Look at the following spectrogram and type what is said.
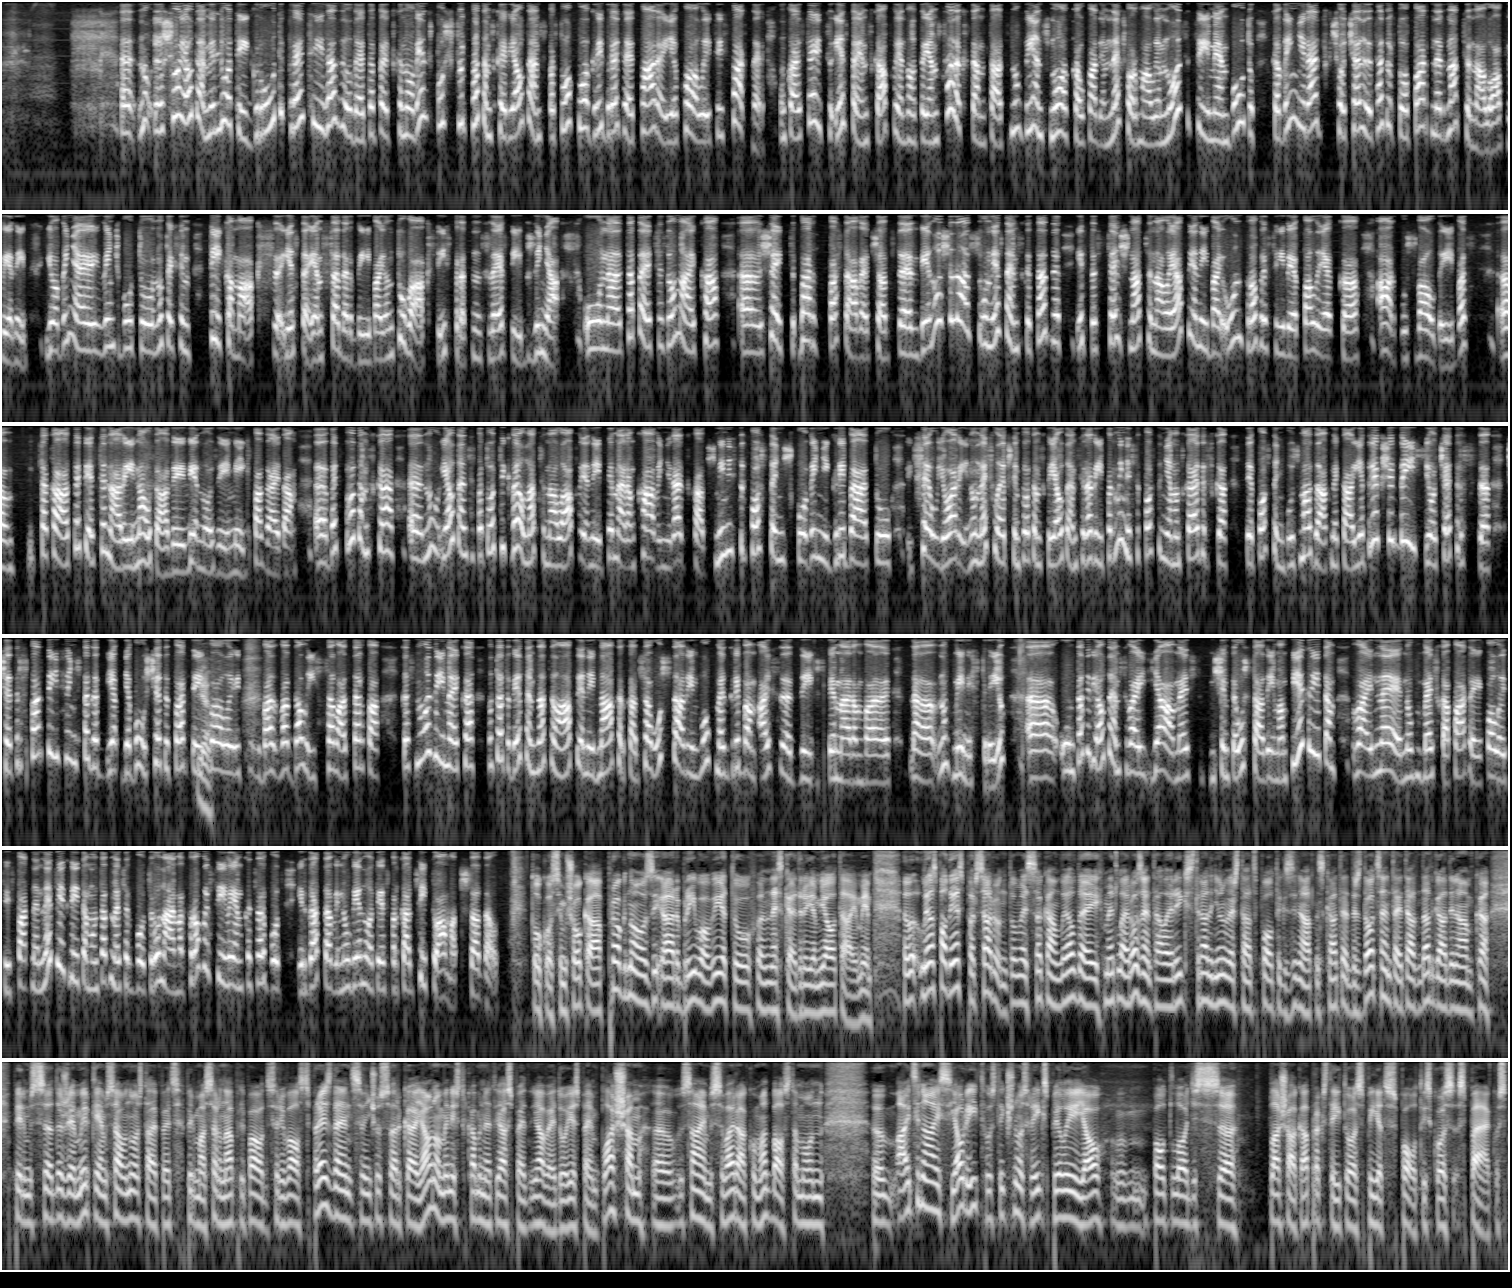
Eh, nu, šo jautājumu ir ļoti grūti precīzi atbildēt, tāpēc, ka no vienas puses tur, protams, ir jautājums par to, ko grib redzēt pārējie koalīcijas partneri. Un, kā jau teicu, iespējams, ka apvienotajam sarakstam tāds nu, viens no kaut kādiem neformāliem nosacījumiem būtu, ka viņi redz šo ceturto partneru nacionālo apvienību, jo viņai viņš būtu nu, teiksim, tīkamāks iespējams sadarbībai un tuvāks izpratnes vērtību ziņā. Un, eh, tāpēc es domāju, ka eh, šeit var pastāvēt šāds vienošanās un iespējams, iespējams, ka tad ir tas ceļš Nacionālajai apvienībai un progresīvie paliek uh, ārpus valdības. Um, tā kā tie scenāriji nav tādi viennozīmīgi pagaidām. Uh, bet, protams, ka uh, nu, jautājums ir par to, cik vēl Nacionālā apvienība, piemēram, kā viņi redz kādus ministru posteņus, ko viņi gribētu sev, jo arī nu, neslēpsim, protams, ka jautājums ir arī par ministru posteņiem un skaidrs, ka tie posteņi būs mazāk nekā iepriekš ir bijis, jo četras, četras partijas viņus tagad, ja, ja būs četru partiju koalīcija, dalīs savā starpā, kas nozīmē, ka nu, tad iespējams Nacionālā apvienība nāk ar kādu savu uzstādījumu, lūk, mēs gribam aizsardzības, piemēram, vai nu, ministriju. Un tad ir jautājums, vai jā, mēs šim uzstādījumam piekrītam, vai nē, nu, mēs kā pārējie koalīcijas partneri nepiekrītam. Tad mēs varbūt runājam ar progresīviem, kas varbūt ir gatavi nu, vienoties par kādu citu amatu sadalu. Tulkosim šo kā prognozi ar brīvo vietu neskaidrajiem jautājumiem. Lielas paldies par sarunu. To mēs sakām Lieldei Metlai Rozentālai Rīgas Stradiņu Universitātes politikas zinātnes katedras docentei. Tātad atgādinām, ka pirms dažiem mirkļiem savu nostāju pēc pirmā saruna apļa paudis arī valsts prezidents. Viņš uzsver, ka jauno ministru kabinetu jāspēj, jāveido iespējami plašam uh, saimas vairākumu atbalstam un uh, aicinājis jau rīt uz tikšanos Rīgas pilī jau um, politoloģis uh, plašāk aprakstītos piecus politiskos spēkus.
